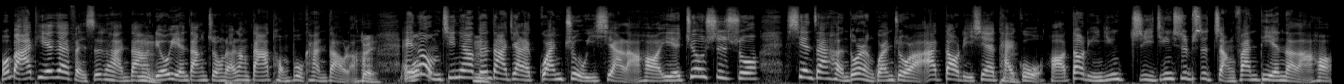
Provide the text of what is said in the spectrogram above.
我们把它贴在粉丝团当留言当中。中了，让大家同步看到了哈。对，哎，那我们今天要跟大家来关注一下了哈，也就是说，现在很多人关注了啊，到底现在台股哈，到底已经已经是不是涨翻天了啦哈？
